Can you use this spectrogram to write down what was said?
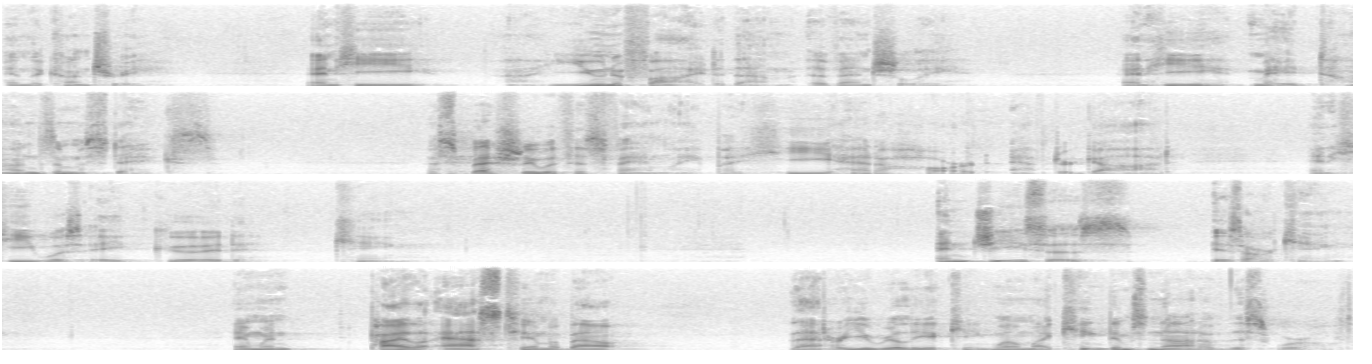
in the country. And he uh, unified them eventually. And he made tons of mistakes, especially with his family. But he had a heart after God, and he was a good king. And Jesus is our king. And when Pilate asked him about that, are you really a king? Well, my kingdom's not of this world.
